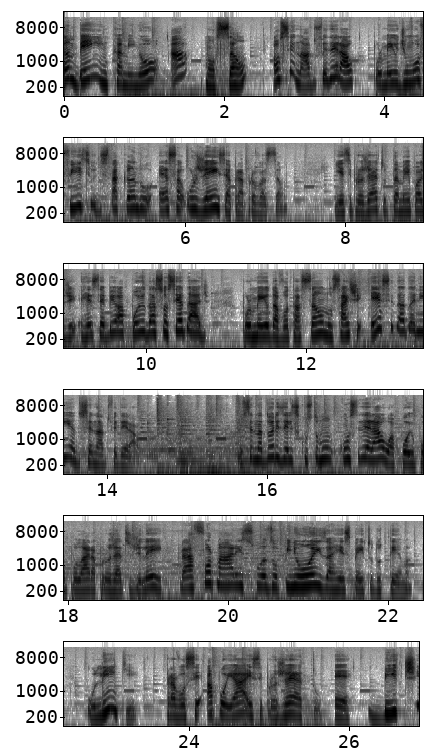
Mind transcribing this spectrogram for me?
também encaminhou a moção ao Senado Federal por meio de um ofício destacando essa urgência para aprovação. E esse projeto também pode receber o apoio da sociedade por meio da votação no site E-Cidadania do Senado Federal. Os senadores eles costumam considerar o apoio popular a projetos de lei para formarem suas opiniões a respeito do tema. O link para você apoiar esse projeto é bit.ly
